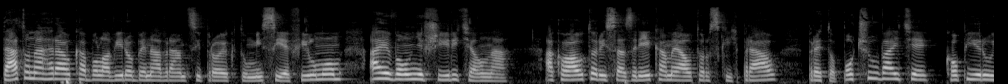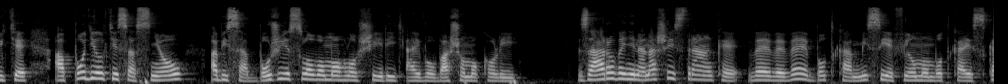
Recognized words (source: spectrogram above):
Táto nahrávka bola vyrobená v rámci projektu Misie filmom a je voľne šíriteľná. Ako autori sa zriekame autorských práv, preto počúvajte, kopírujte a podielte sa s ňou, aby sa Božie slovo mohlo šíriť aj vo vašom okolí. Zároveň na našej stránke www.misiefilmom.sk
